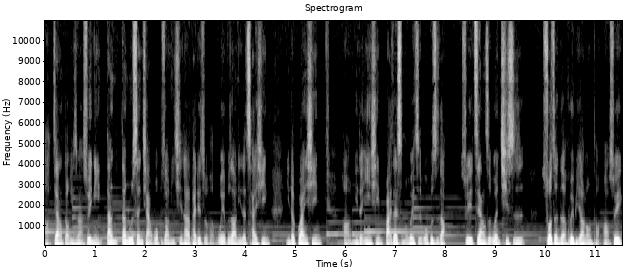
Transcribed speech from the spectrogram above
啊，这样懂意思吗？所以你单单入身强，我不知道你其他的排列组合，我也不知道你的财星、你的官星，啊，你的印星摆在什么位置，我不知道，所以这样子问，其实说真的会比较笼统。啊，所以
